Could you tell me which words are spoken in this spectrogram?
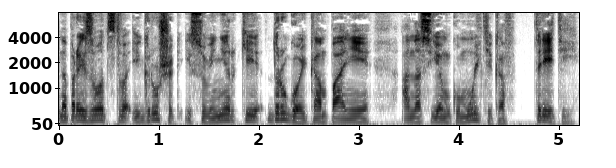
на производство игрушек и сувенирки другой компании, а на съемку мультиков – третьей.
